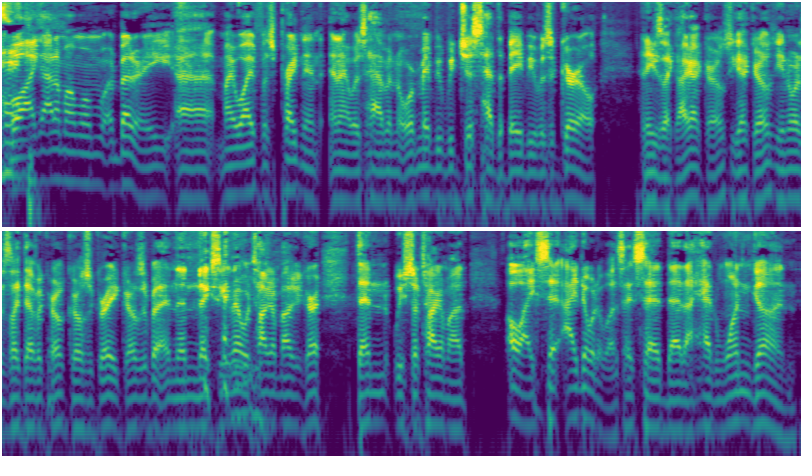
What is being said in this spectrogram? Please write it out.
Well, I got him on one more better. He, uh, my wife was pregnant, and I was having, or maybe we just had the baby. It was a girl, and he's like, "I got girls. You got girls. You know what it's like to have a girl. Girls are great. Girls are bad." And then next thing you know, we're talking about a girl. Then we start talking about, oh, I said, I know what it was. I said that I had one gun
